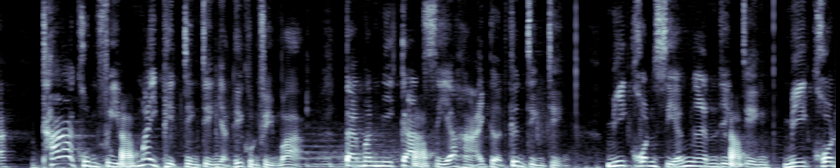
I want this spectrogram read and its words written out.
นะ ถ้าคุณฟิล์มครับไม่ผิดจริง ๆ อย่างที่คุณฟิล์มว่า แต่มันมีการครับเสียหายเกิดขึ้นจริง ๆ มีคนเสียเงินจครับริง ๆ มีคน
